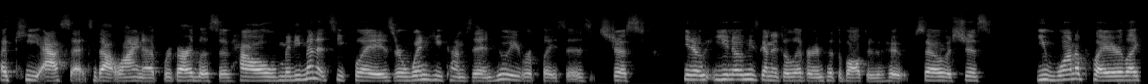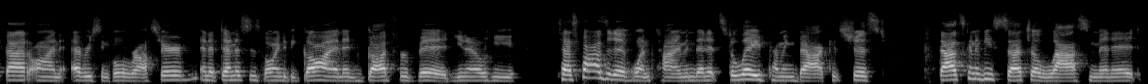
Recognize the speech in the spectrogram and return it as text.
a key asset to that lineup, regardless of how many minutes he plays or when he comes in, who he replaces. It's just, you know, you know he's going to deliver and put the ball through the hoop. So it's just you want a player like that on every single roster. And if Dennis is going to be gone, and God forbid, you know, he tests positive one time and then it's delayed coming back, it's just that's going to be such a last minute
